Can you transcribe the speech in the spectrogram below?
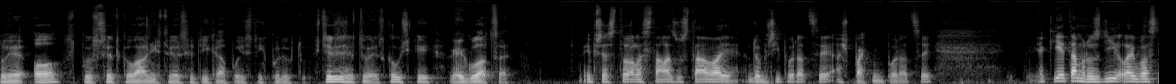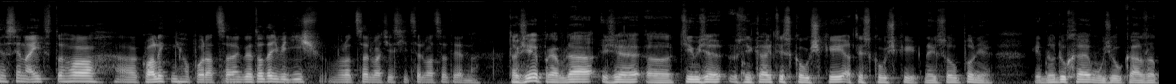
to je o zprostředkování, které se týká pojistných produktů. Čtyři sektorové zkoušky, regulace. I přesto ale stále zůstávají dobří poradci a špatní poradci. Jaký je tam rozdíl, jak vlastně si najít toho eh, kvalitního poradce, kde to teď vidíš v roce 2021? Takže je pravda, že eh, tím, že vznikají ty zkoušky a ty zkoušky nejsou úplně jednoduché, můžu ukázat,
